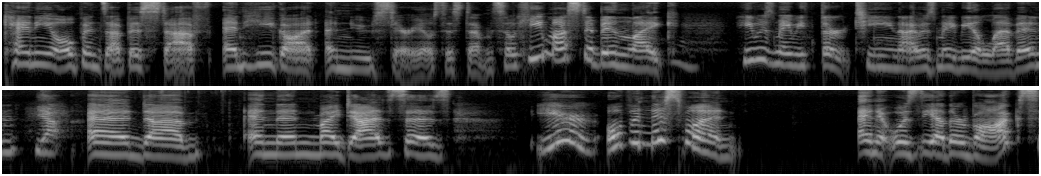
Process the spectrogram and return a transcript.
Kenny opens up his stuff and he got a new stereo system. So he must have been like he was maybe 13, I was maybe 11 Yeah. and um and then my dad says here open this one and it was the other box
